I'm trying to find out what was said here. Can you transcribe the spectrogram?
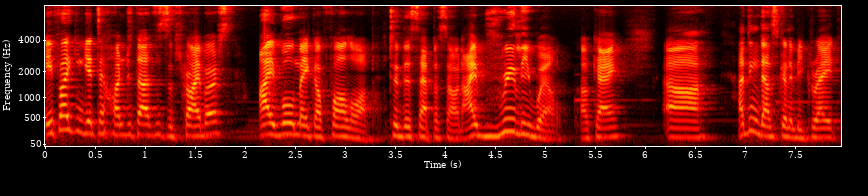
if I can get to 100,000 subscribers, I will make a follow-up to this episode. I really will, okay? Uh, I think that's gonna be great.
